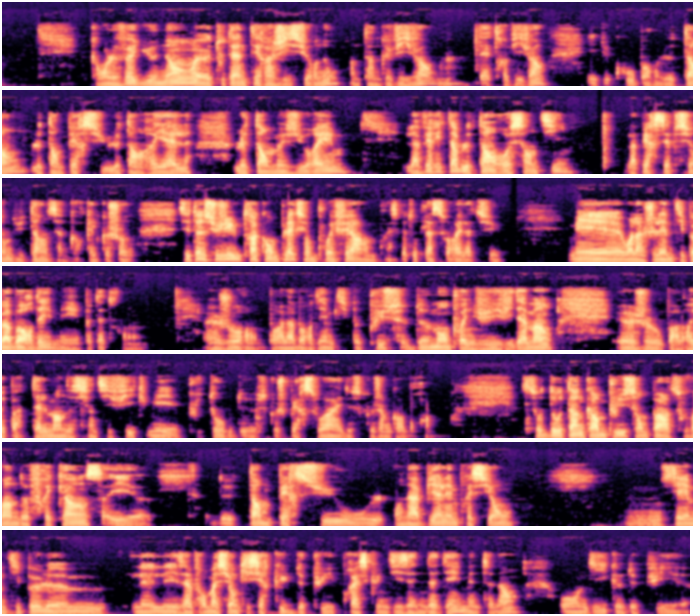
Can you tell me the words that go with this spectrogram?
Qu'on le veuille ou non, euh, tout interagit sur nous en tant que vivant, hein, d'être vivant. Et du coup, bon, le temps, le temps perçu, le temps réel, le temps mesuré, la véritable temps ressenti, la perception du temps, c'est encore quelque chose. C'est un sujet ultra complexe, on pourrait faire presque toute la soirée là-dessus. Mais voilà, je l'ai un petit peu abordé, mais peut-être un jour on pourra l'aborder un petit peu plus de mon point de vue évidemment. Euh, je vous parlerai pas tellement de scientifique, mais plutôt de ce que je perçois et de ce que j'en comprends. D'autant qu'en plus on parle souvent de fréquence et euh, de temps perçu où on a bien l'impression, c'est un petit peu le, les, les, informations qui circulent depuis presque une dizaine d'années maintenant, où on dit que depuis euh,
